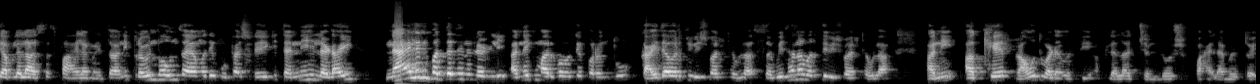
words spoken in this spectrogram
ते आपल्याला असंच पाहायला मिळतं. आणि प्रवीण भाऊंचा यामध्ये मोठा श्रेय की त्यांनी ही लढाई न्यायालयीन पद्धतीने लढली अनेक मार्ग होते परंतु कायद्यावरती विश्वास ठेवला संविधानावरती विश्वास ठेवला आणि अखेर राऊतवाड्यावरती आपल्याला जल्लोष पाहायला मिळतोय.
